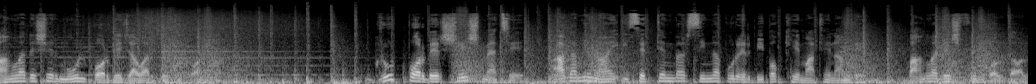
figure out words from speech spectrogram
বাংলাদেশের মূল পর্বে যাওয়ার গতিপথ গ্রুপ পর্বের শেষ ম্যাচে আগামী নয় সেপ্টেম্বর সিঙ্গাপুরের বিপক্ষে মাঠে নামবে বাংলাদেশ ফুটবল দল।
